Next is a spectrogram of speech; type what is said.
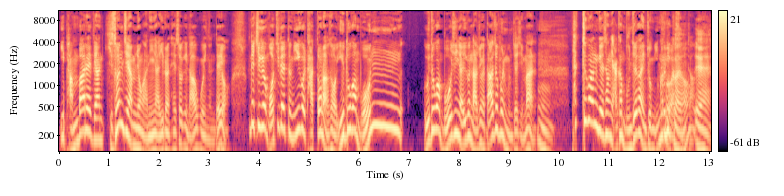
이 반발에 대한 기선제압용 아니냐 이런 해석이 나오고 있는데요. 근데 지금 어찌됐든 이걸 다 떠나서 의도가 뭔 의도가 무엇이냐 이건 나중에 따져볼 문제지만 음. 팩트 관계상 약간 문제가 좀 있는 그러니까요. 것 같습니다. 예.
